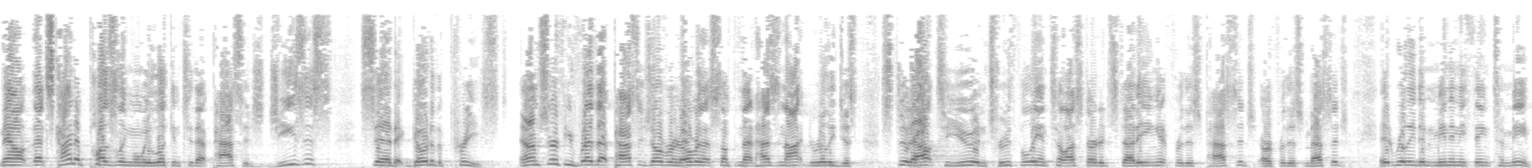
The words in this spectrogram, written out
Now, that's kind of puzzling when we look into that passage. Jesus said, Go to the priest. And I'm sure if you've read that passage over and over, that's something that has not really just stood out to you and truthfully until I started studying it for this passage or for this message. It really didn't mean anything to me.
